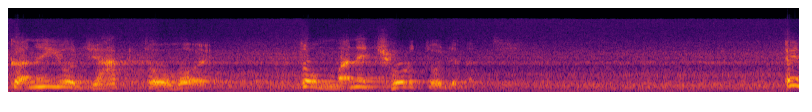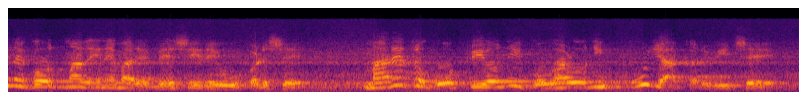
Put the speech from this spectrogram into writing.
કનૈયો જાગતો હોય તો મને છોડતો જ નથી. એને ગોદમાં લઈને મારે બેસી રહેવું પડશે. મારે તો ગોપીઓની ગોવાળોની પૂજા કરવી છે.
